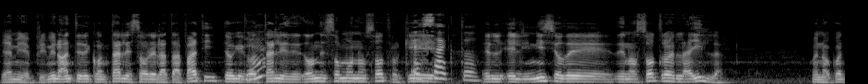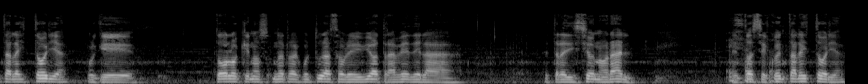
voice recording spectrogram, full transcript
Ya, mire, primero antes de contarles sobre la Tapati, tengo que contarles de dónde somos nosotros, qué Exacto. El, el inicio de, de nosotros en la isla bueno, cuenta la historia, porque todo lo que nuestra cultura sobrevivió a través de la tradición oral. Entonces cuenta la historia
